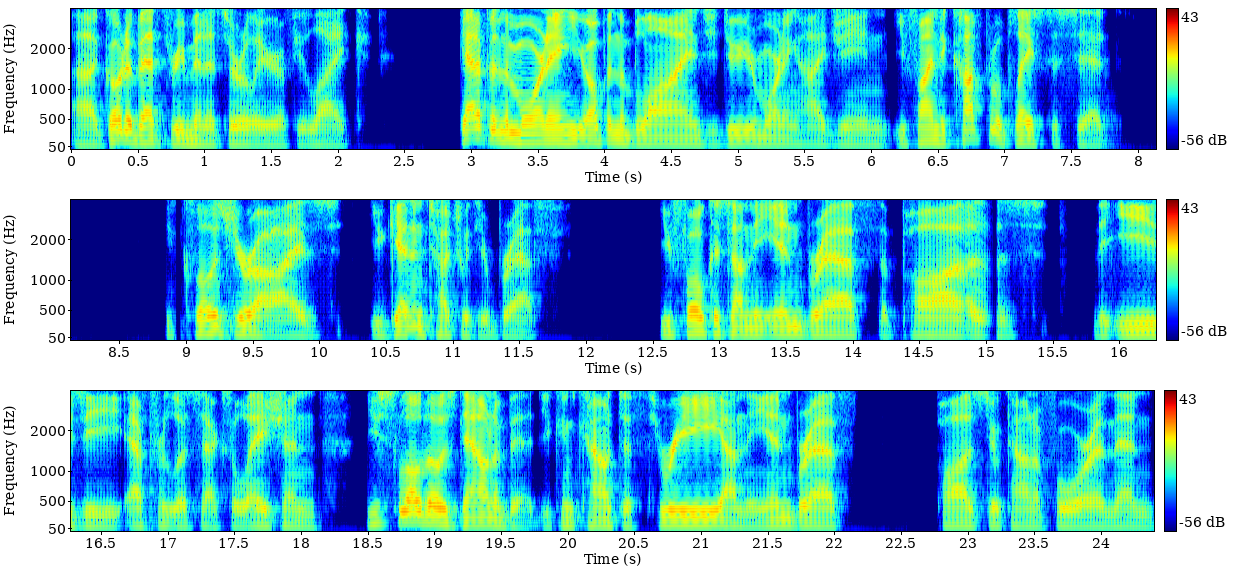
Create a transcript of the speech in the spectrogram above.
uh, go to bed three minutes earlier if you like get up in the morning, you open the blinds, you do your morning hygiene, you find a comfortable place to sit, you close your eyes, you get in touch with your breath. You focus on the in breath, the pause, the easy, effortless exhalation. You slow those down a bit. You can count to three on the in breath, pause to a count of four, and then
